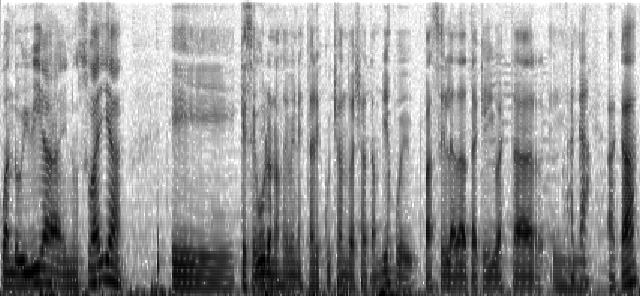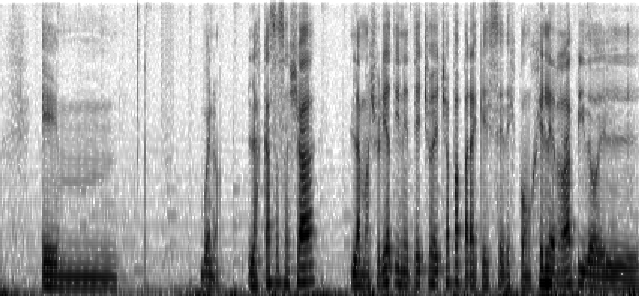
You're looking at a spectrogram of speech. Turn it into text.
cuando vivía en Ushuaia, eh, que seguro nos deben estar escuchando allá también, porque pasé la data que iba a estar eh, Acá. acá. Em, bueno, las casas allá, la mayoría tiene techo de chapa para que se descongele rápido el,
